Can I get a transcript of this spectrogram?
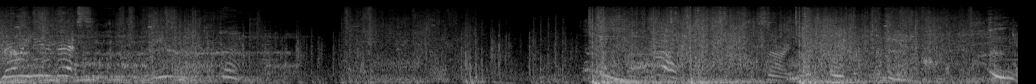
Really needed this! It's over.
